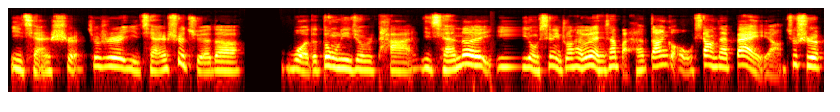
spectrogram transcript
以前是，就是以前是觉得我的动力就是他。以前的一一种心理状态，有点像把他当一个偶像在拜一样。就是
